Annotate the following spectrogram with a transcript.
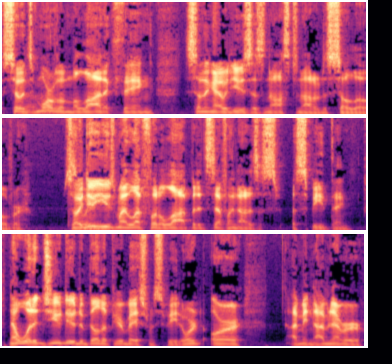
so it's more of a melodic thing, something I would use as an ostinato to solo over. So I do use my left foot a lot, but it's definitely not as a speed thing. Now, what did you do to build up your bass drum speed? Or, or I mean, I've never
